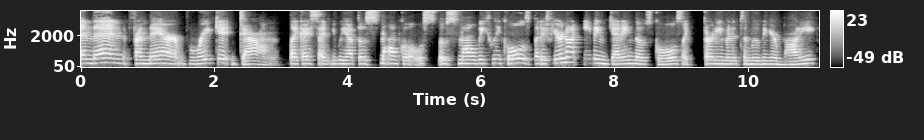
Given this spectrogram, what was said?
And then from there, break it down. Like I said, we have those small goals, those small weekly goals. But if you're not even getting those goals, like 30 minutes of moving your body,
